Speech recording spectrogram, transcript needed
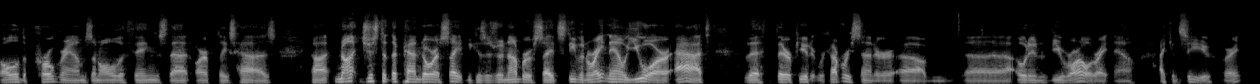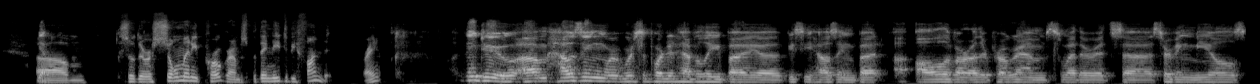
all of the programs and all the things that our place has uh, not just at the pandora site because there's a number of sites. Steven right now you are at the therapeutic recovery center um, uh, out in view royal right now. I can see you right? Yeah. um, so there are so many programs but they need to be funded right they do. Um, housing, we're, we're, supported heavily by uh, BC Housing, but uh, all of our other programs, whether it's uh, serving meals,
